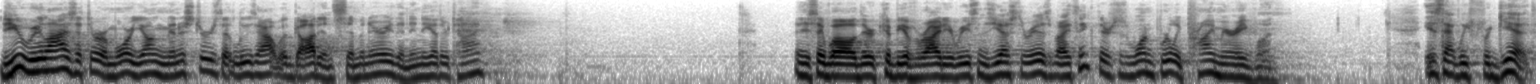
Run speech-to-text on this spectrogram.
Do you realize that there are more young ministers that lose out with God in seminary than any other time? And you say, well, there could be a variety of reasons. Yes, there is, but I think there's one really primary one is that we forget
